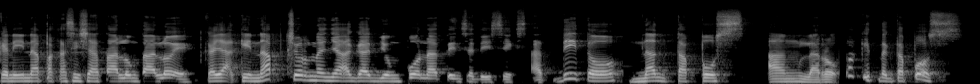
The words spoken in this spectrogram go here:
Kanina pa kasi siya talong-talo eh. Kaya kinapture na niya agad yung pawn natin sa d6. At dito, nagtapos ang laro. Bakit nagtapos?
